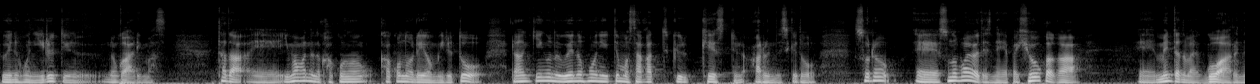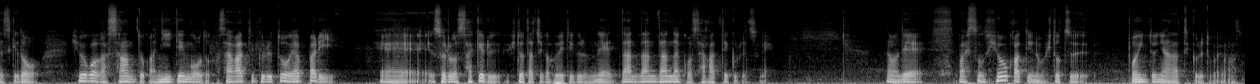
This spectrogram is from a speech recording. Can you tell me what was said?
上の方にいるっていうのがあります。ただ、えー、今までの過去の、過去の例を見ると、ランキングの上の方にいても下がってくるケースっていうのはあるんですけど、それを、えー、その場合はですね、やっぱり評価が、えー、メンタルの場合は5はあるんですけど、評価が3とか2.5とか下がってくると、やっぱり、えー、それを避ける人たちが増えてくるので、だんだんだんだんこう下がってくるんですね。なので、まあ、その評価っていうのも一つポイントにはなってくると思います。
